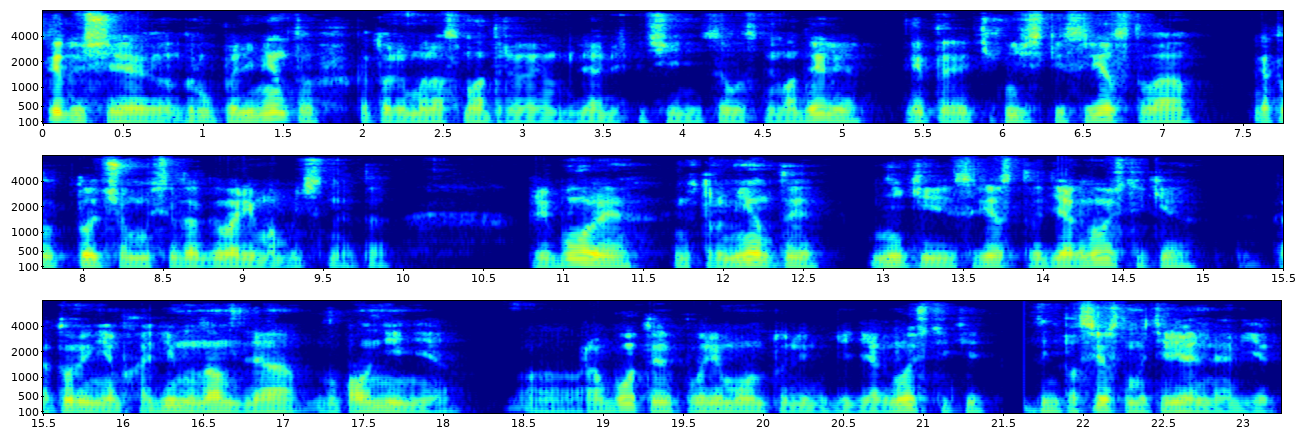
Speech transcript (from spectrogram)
Следующая группа элементов, которые мы рассматриваем для обеспечения целостной модели, это технические средства. Это то, о чем мы всегда говорим обычно. Это приборы, инструменты, некие средства диагностики, которые необходимы нам для выполнения работы по ремонту, либо для диагностики. Это непосредственно материальный объект.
